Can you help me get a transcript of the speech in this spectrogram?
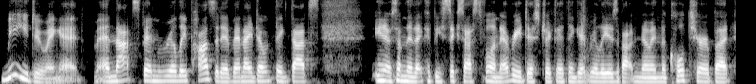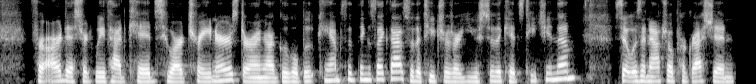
me doing it. And that's been really positive. And I don't think that's you know something that could be successful in every district i think it really is about knowing the culture. But for our district we've had kids who are trainers during our google boot camps and things like that. So the teachers are used to the kids teaching them. So it was a natural progression.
